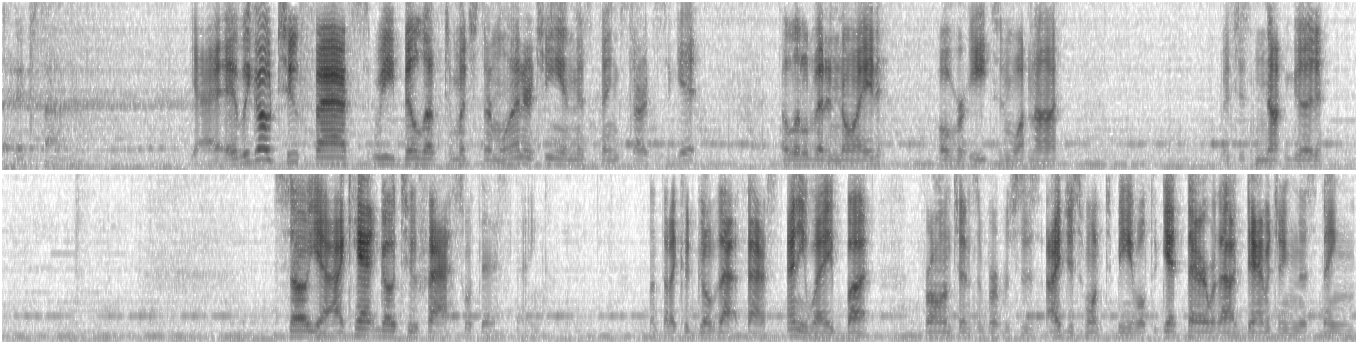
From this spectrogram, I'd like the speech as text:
Ahead standard. Yeah, if we go too fast, we build up too much thermal energy, and this thing starts to get a little bit annoyed, overheats and whatnot, which is not good. So yeah, I can't go too fast with this thing. Not that I could go that fast anyway, but for all intents and purposes, I just want to be able to get there without damaging this thing.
